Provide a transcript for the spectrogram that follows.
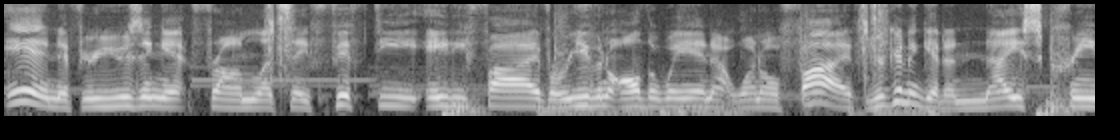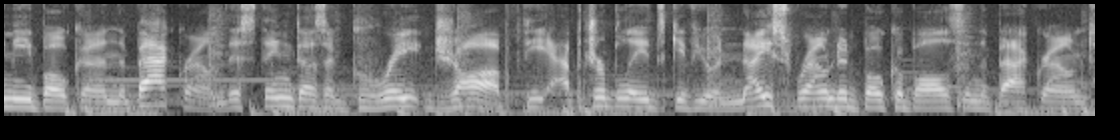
in, if you're using it from let's say 50, 85, or even all the way in at 105, you're gonna get a nice creamy bokeh in the background. This thing does a great job. The aperture blades give you a nice rounded bokeh balls in the background,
